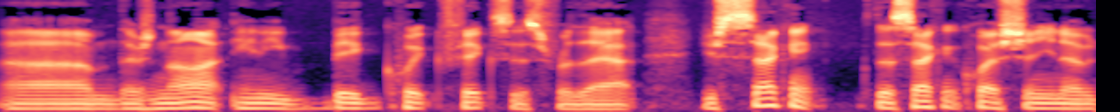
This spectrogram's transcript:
um, there's not any big quick fixes for that. Your second, the second question, you know,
